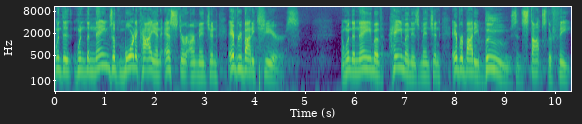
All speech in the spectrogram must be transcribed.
when the, when the names of Mordecai and Esther are mentioned, everybody cheers. And when the name of Haman is mentioned, everybody boos and stomps their feet.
